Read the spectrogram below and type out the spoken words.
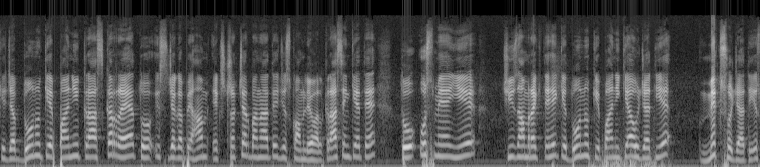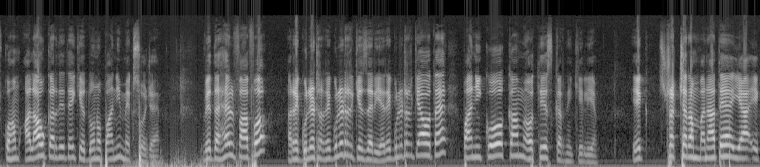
कि जब दोनों के पानी क्रॉस कर रहे हैं तो इस जगह पे हम एक स्ट्रक्चर बनाते हैं जिसको हम लेवल क्रॉसिंग कहते हैं. तो उसमें ये चीज़ हम रखते हैं कि दोनों के पानी क्या हो जाती है? मिक्स हो जाती है. इसको हम अलाउ कर देते हैं कि दोनों पानी मिक्स हो जाए. With the help of regulator regulator के ज़रिए। रेगुलेटर क्या होता है? पानी को कम और तेज़ करने के लिए। एक स्ट्रक्चर हम बनाते हैं या एक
